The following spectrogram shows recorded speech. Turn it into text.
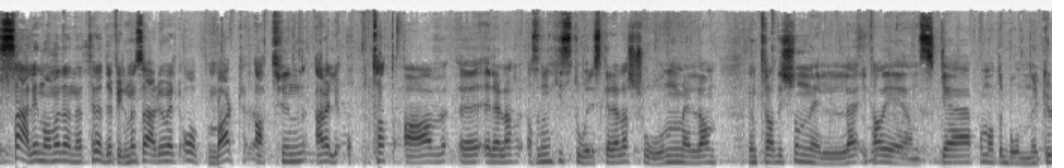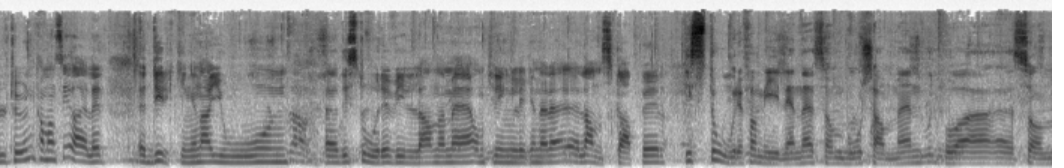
særlig nå med denne tredje filmen, så er det jo helt åpenbart at hun er veldig opptatt av eh, altså den historiske relasjonen mellom den tradisjonelle italienske på en måte bondekulturen, kan man si, da, eller eh, dyrkingen av jorden, eh, de store villaene med omkringliggende eh, landskaper. de store familiene som bor sammen, og eh, som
